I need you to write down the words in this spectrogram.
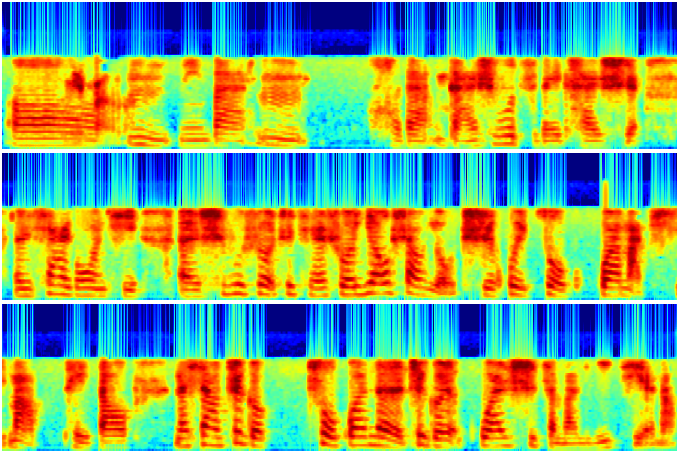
哦。明白了。嗯，明白。嗯，好的，感恩师傅慈悲开始。嗯，下一个问题，呃，师傅说之前说腰上有痣会做官嘛，骑马配刀。那像这个做官的这个官是怎么理解呢？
